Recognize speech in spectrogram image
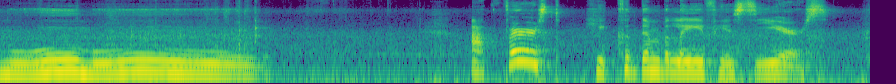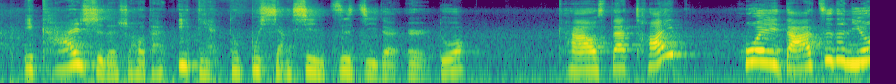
moo moo. At first, he couldn't believe his ears. 一开始的时候，他一点都不相信自己的耳朵。Cows that type，会打字的牛？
